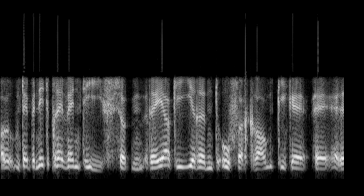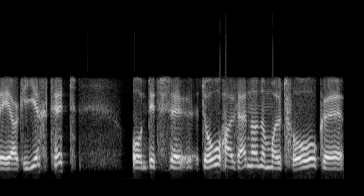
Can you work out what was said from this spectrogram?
und eben nicht präventiv, sondern reagierend auf Erkrankungen reagiert hat. Und jetzt äh, da halt auch noch einmal die Frage, äh,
